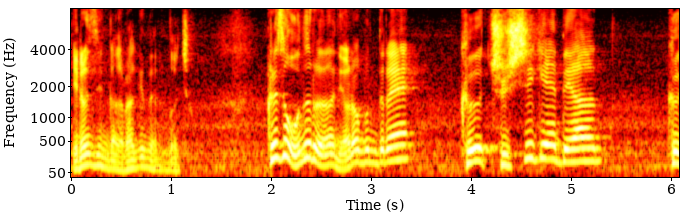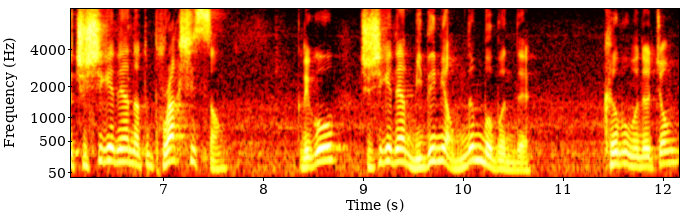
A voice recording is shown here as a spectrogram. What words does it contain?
이런 생각을 하게 되는 거죠. 그래서 오늘은 여러분들의 그 주식에 대한 그 주식에 대한 어떤 불확실성 그리고 주식에 대한 믿음이 없는 부분들 그 부분을 좀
